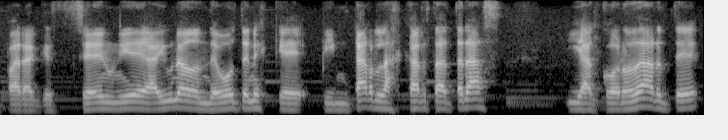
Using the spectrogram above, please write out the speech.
para que se den una idea, hay una donde vos tenés que pintar las cartas atrás y acordarte.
